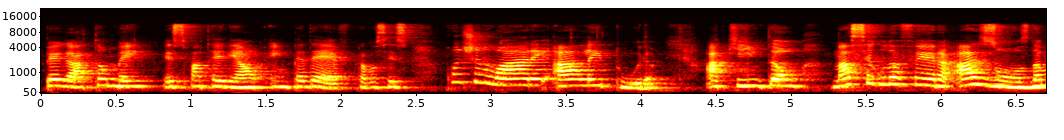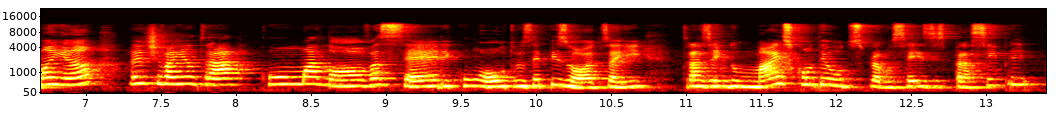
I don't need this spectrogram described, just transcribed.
pegar também esse material em PDF para vocês continuarem a leitura. Aqui então, na segunda-feira às 11 da manhã, a gente vai entrar com uma nova série com outros episódios aí, trazendo mais conteúdos para vocês para sempre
